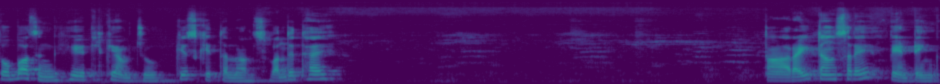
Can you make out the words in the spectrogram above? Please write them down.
ਸੋਭਾ ਸਿੰਘ ਹੇਠ ਵਿੱਚੋਂ ਕਿਸ ਖੇਤਰ ਨਾਲ ਸੰਬੰਧਿਤ ਹੈ? ਤਾਂ ਰਾਈਟ ਆਨਸਰ ਹੈ ਪੇਂਟਿੰਗ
